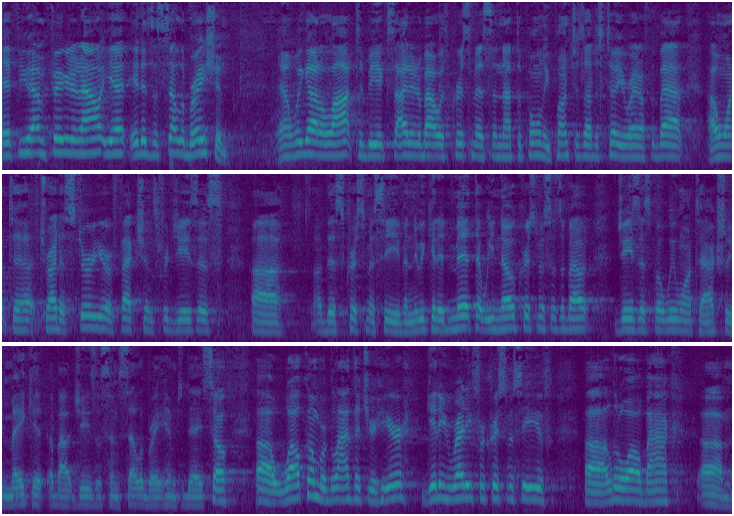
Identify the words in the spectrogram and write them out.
If you haven't figured it out yet, it is a celebration. And we got a lot to be excited about with Christmas and not to pull any punches. I'll just tell you right off the bat, I want to try to stir your affections for Jesus uh, uh, this Christmas Eve. And we could admit that we know Christmas is about Jesus, but we want to actually make it about Jesus and celebrate Him today. So, uh, welcome. We're glad that you're here. Getting ready for Christmas Eve. Uh, a little while back, um,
